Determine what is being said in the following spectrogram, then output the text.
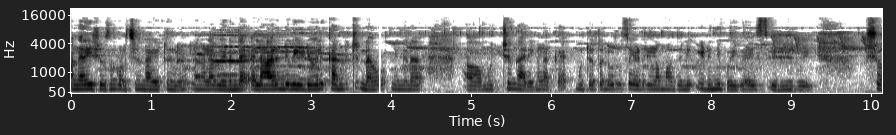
അങ്ങനെ ഇഷ്യൂസും കുറച്ചുണ്ടായിട്ടുണ്ട് ഞങ്ങളെ വീടിന്റെ എല്ലാവരും വീഡിയോയിൽ കണ്ടിട്ടുണ്ടാവും. നിങ്ങളുടെ മുറ്റും കാര്യങ്ങളൊക്കെ. മുറ്റത്തിന്റെ ഒരു സൈഡിലുള്ള മതിൽ ഇടിഞ്ഞു പോയി ഗൈസ് ഇടിഞ്ഞു പോയി. ഷോ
